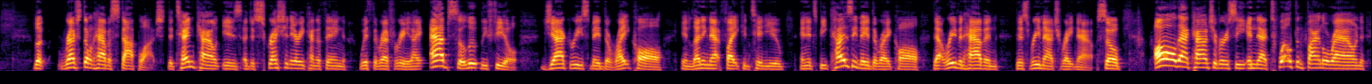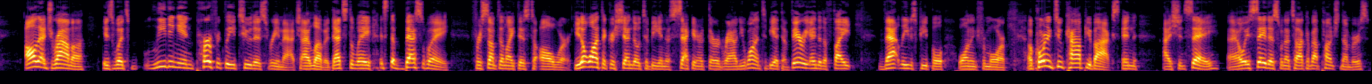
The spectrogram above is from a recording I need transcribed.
look, refs don't have a stopwatch. The 10 count is a discretionary kind of thing with the referee. And I absolutely feel Jack Reiss made the right call in letting that fight continue. And it's because he made the right call that we're even having this rematch right now. So, all that controversy in that 12th and final round, all that drama is what's leading in perfectly to this rematch. I love it. That's the way, it's the best way for something like this to all work. You don't want the crescendo to be in the second or third round. You want it to be at the very end of the fight. That leaves people wanting for more. According to CompuBox, and I should say, I always say this when I talk about punch numbers,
